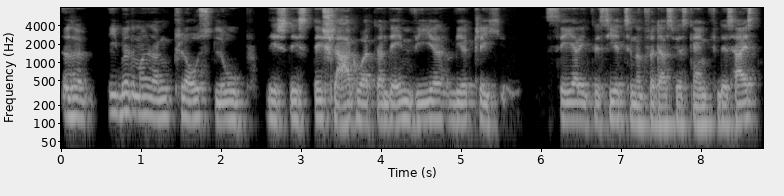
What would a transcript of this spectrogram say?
Also ich würde mal sagen, Closed Loop ist, ist das Schlagwort, an dem wir wirklich sehr interessiert sind und für das wir es kämpfen. Das heißt,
